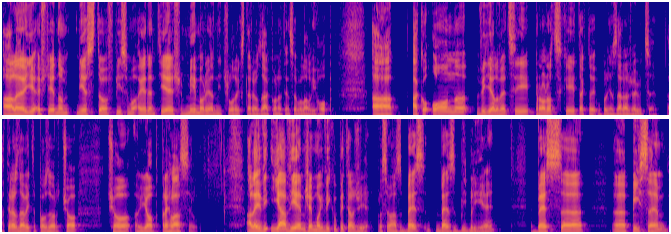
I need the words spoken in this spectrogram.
ale je ešte jedno miesto v písmu a jeden tiež mimoriadný človek starého zákona, ten sa volal Job. A ako on videl veci prorocky, tak to je úplne zaražajúce. A teraz dávajte pozor, čo, čo Job prehlásil. Ale ja viem, že môj vykupiteľ žije. Prosím vás, bez, bez Biblie, bez uh, uh, písem,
